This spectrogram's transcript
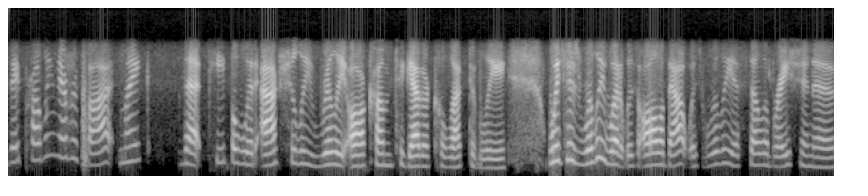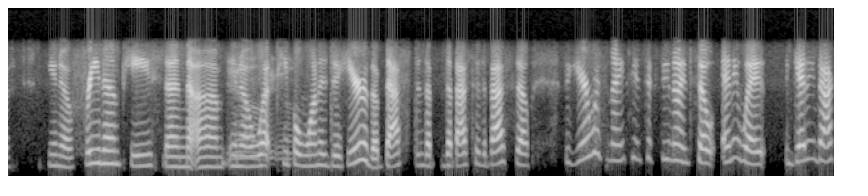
They probably never thought, Mike, that people would actually really all come together collectively, which is really what it was all about. Was really a celebration of, you know, freedom, peace, and um, you know what people wanted to hear the best and the the best of the best. So, the year was 1969. So anyway, getting back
